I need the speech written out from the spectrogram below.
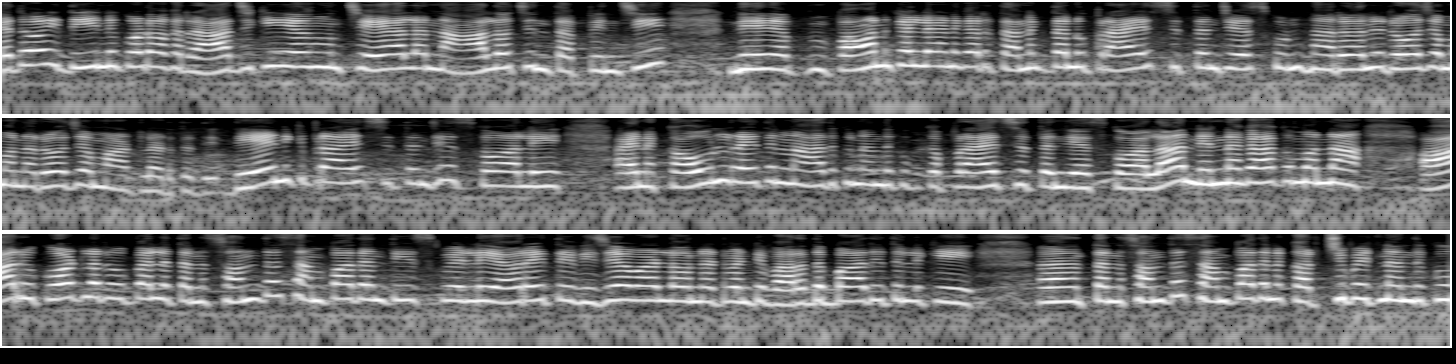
ఏదో దీన్ని కూడా ఒక రాజకీయం చేయాలన్న ఆలోచన తప్పించి నే పవన్ కళ్యాణ్ గారు తనకు తను ప్రాయశ్చిత్తం చేసుకుంటున్నారు అని రోజా మొన్న రోజా మాట్లాడుతుంది. దేనికి ప్రాయశ్చిత్తం చేసుకోవాలి? ఆయన కౌలు రైతులను ఆదుకున్నందుకు ప్రాయశ్చిత్తం చేసుకోవాలా? నిన్నగాక మొన్న ఆరు కోట్ల రూపాయలు తన సొంత సంపాదన తీసుకువెళ్ళి ఎవరైతే విజయవాడలో ఉన్నటువంటి వరద బాధితులకి తన సొంత సంపాదన ఖర్చు పెట్టినందుకు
